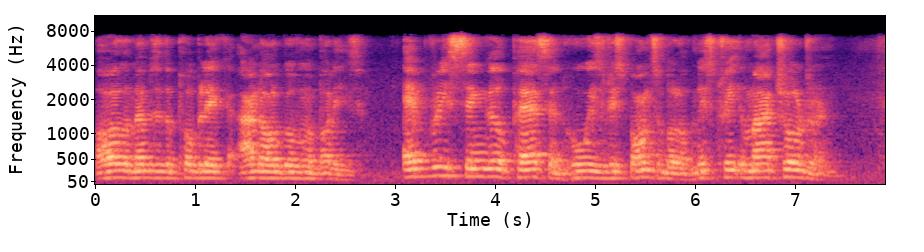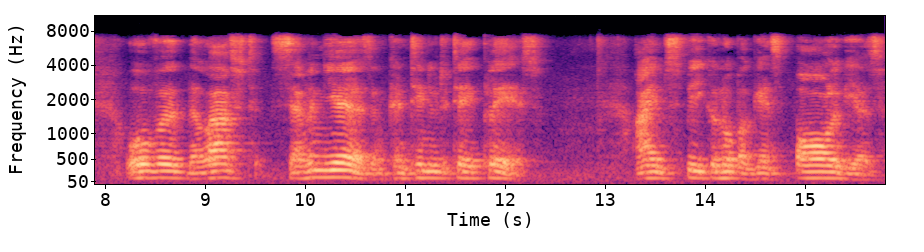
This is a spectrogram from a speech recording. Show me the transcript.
all the members of the public and all government bodies, every single person who is responsible of mistreating my children over the last seven years and continue to take place. I am speaking up against all of yours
